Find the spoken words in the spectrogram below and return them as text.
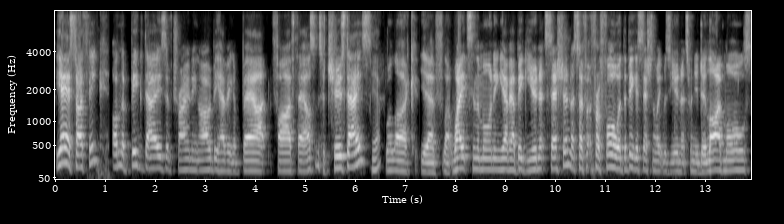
Yeah, so I think on the big days of training, I would be having about five thousand. So Tuesdays, yeah, well, like you have like weights in the morning. You have our big unit session. So for, for a forward the biggest session of the week was units. When you do live mauls,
